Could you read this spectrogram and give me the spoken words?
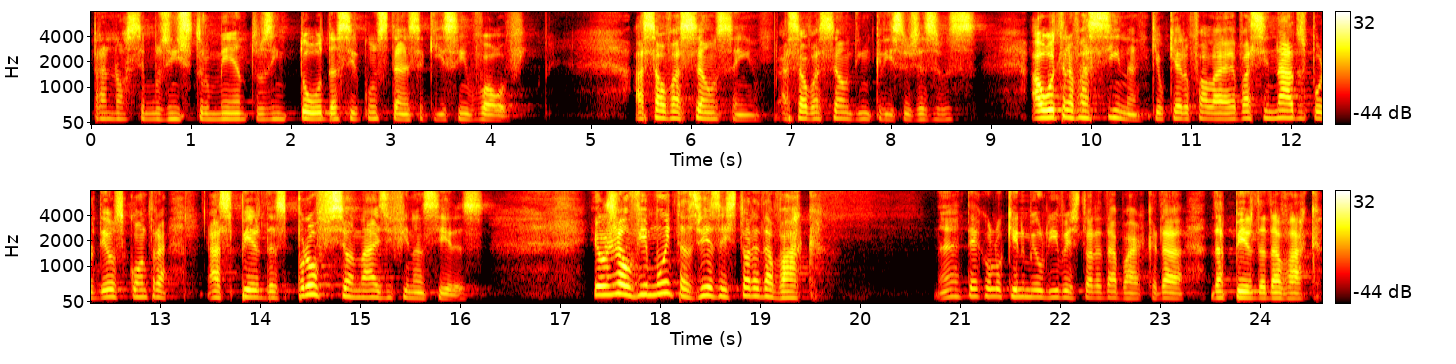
para nós sermos instrumentos em toda a circunstância que isso envolve. A salvação, Senhor, a salvação em Cristo Jesus. A outra vacina que eu quero falar é vacinados por Deus contra as perdas profissionais e financeiras. Eu já ouvi muitas vezes a história da vaca. Né? Até coloquei no meu livro a história da vaca, da, da perda da vaca.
